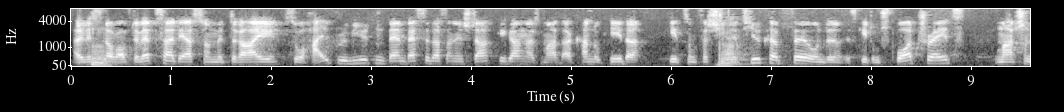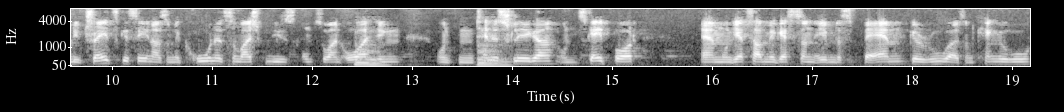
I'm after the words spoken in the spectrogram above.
Also wir hm. sind auch auf der Webseite erstmal mit drei so halb revealten Bambassadors an den Start gegangen. Also man hat erkannt, okay, da geht es um verschiedene ja. Tierköpfe und äh, es geht um Sporttrades. Man hat schon die Trades gesehen, also eine Krone zum Beispiel, die um so ein Ohr hm. hing und ein Tennisschläger und ein Skateboard. Ähm, und jetzt haben wir gestern eben das Bam Guru, also ein Känguru,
